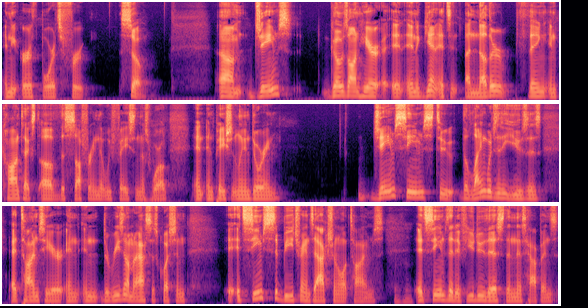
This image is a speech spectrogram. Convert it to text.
and the earth bore its fruit. So, um, James goes on here, and, and again, it's another thing in context of the suffering that we face in this world and, and patiently enduring. James seems to, the language that he uses at times here, and, and the reason I'm going to ask this question, it, it seems to be transactional at times. It seems that if you do this, then this happens.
